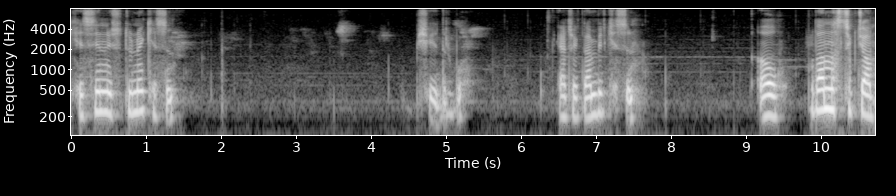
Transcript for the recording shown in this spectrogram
Kesin üstüne kesin. Bir şeydir bu. Gerçekten bir kesin. Oh. Buradan nasıl çıkacağım?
